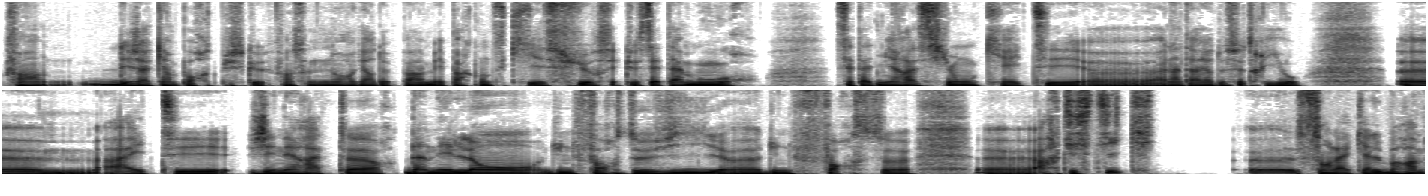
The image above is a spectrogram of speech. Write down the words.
Enfin, déjà qu'importe, puisque enfin ça ne nous regarde pas, mais par contre, ce qui est sûr, c'est que cet amour cette admiration qui a été euh, à l'intérieur de ce trio euh, a été générateur d'un élan, d'une force de vie, euh, d'une force artistique sans laquelle Brahms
